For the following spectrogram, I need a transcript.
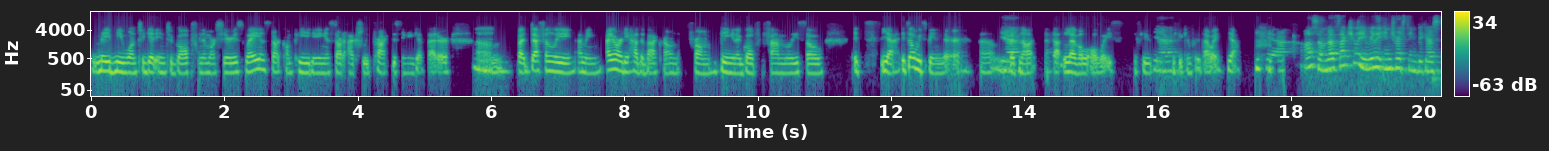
made me want to get into golf in a more serious way and start competing and start actually practicing and get better mm-hmm. um, but definitely i mean i already had the background from being in a golf family so it's yeah it's always been there um, yeah. but not at that level always if you yeah. if you can put it that way yeah yeah awesome that's actually really interesting because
